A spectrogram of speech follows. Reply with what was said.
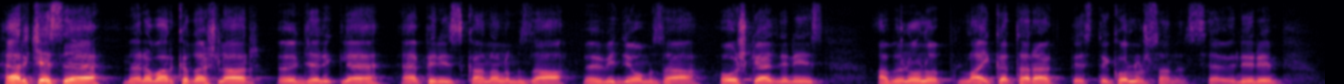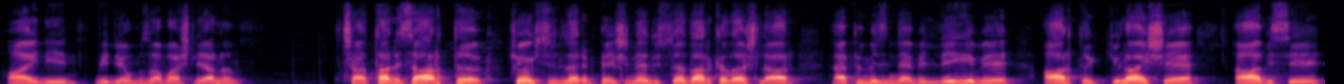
Herkese merhaba arkadaşlar. Öncelikle hepiniz kanalımıza ve videomuza hoş geldiniz. Abone olup like atarak destek olursanız sevinirim. Haydi videomuza başlayalım. Çatal ise artık köksüzlerin peşine düşse de arkadaşlar hepimizin de bildiği gibi artık Gülayşe abisi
